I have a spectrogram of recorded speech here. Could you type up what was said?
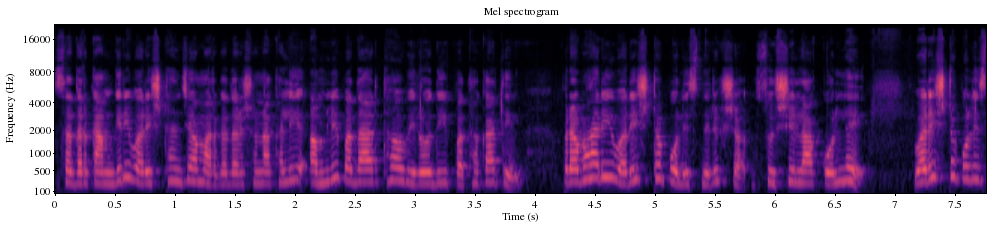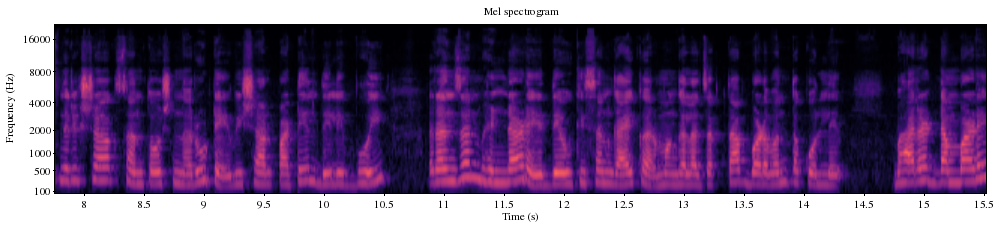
सदर कामगिरी वरिष्ठांच्या मार्गदर्शनाखाली अंमली पदार्थ विरोधी पथकातील प्रभारी वरिष्ठ पोलीस निरीक्षक सुशीला कोल्हे वरिष्ठ पोलीस निरीक्षक संतोष नरुटे विशाल पाटील दिलीप भोई रंजन भेंडाळे देवकिसन गायकर मंगला जगताप बळवंत कोल्हे भारत डंबाडे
